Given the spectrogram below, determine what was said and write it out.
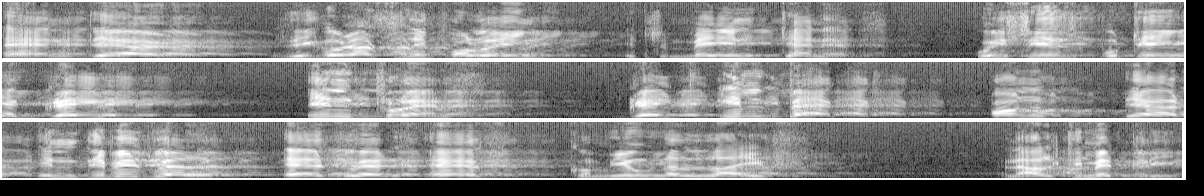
And they are rigorously following its main tenets, which is putting a great influence, great impact on their individual as well as communal life. And ultimately,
